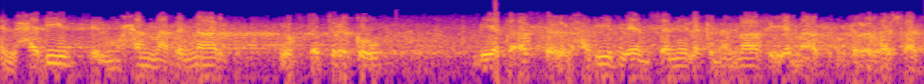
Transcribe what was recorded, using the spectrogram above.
الحديد المحمى بالنار وبتطرقه بيتأثر الحديد وينسني لكن النار هي النار تغيرهاش حاجة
